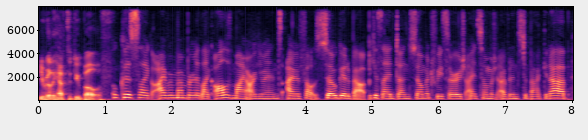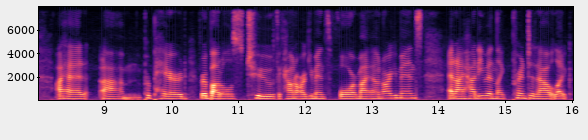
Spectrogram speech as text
you really have to do both. because like I remember like all of my arguments I felt so good about because I had done so much research, I had so much evidence to back it up. I had um, prepared rebuttals to the counter arguments for my own arguments, and I had even like printed out like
